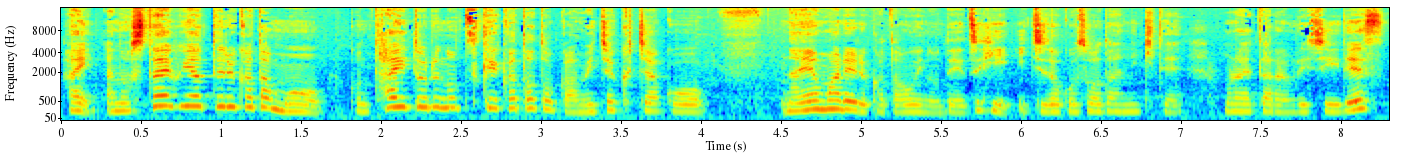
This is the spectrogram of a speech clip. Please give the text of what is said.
はい、あのスタイフやってる方もこのタイトルの付け方とかめちゃくちゃこう悩まれる方多いのでぜひ一度ご相談に来てもらえたら嬉しいです。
